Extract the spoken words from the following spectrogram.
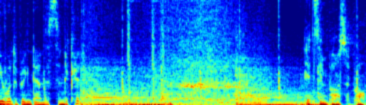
You want to bring down the syndicate? It's impossible.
